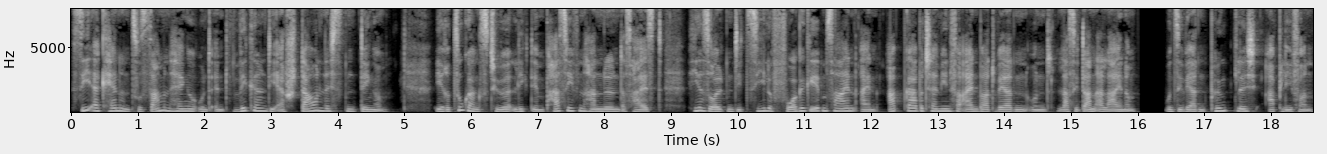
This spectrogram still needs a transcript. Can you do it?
Sie erkennen Zusammenhänge und entwickeln die erstaunlichsten Dinge. Ihre Zugangstür liegt im passiven Handeln, das heißt, hier sollten die Ziele vorgegeben sein, ein Abgabetermin vereinbart werden und lass sie dann alleine. Und sie werden pünktlich abliefern.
